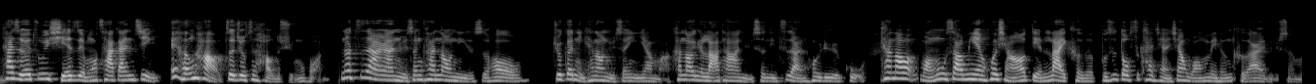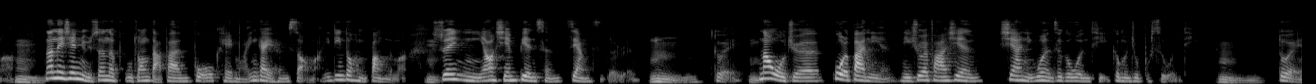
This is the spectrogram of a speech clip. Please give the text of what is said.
开始会注意鞋子有没有擦干净。哎，很好，这就是好的循环。那自然而然，女生看到你的时候。就跟你看到女生一样嘛，看到一个邋遢的女生，你自然会略过。看到网络上面会想要点 like 的，不是都是看起来像完美、很可爱的女生吗？嗯，那那些女生的服装打扮不 OK 吗？应该也很少嘛，一定都很棒的嘛。嗯，所以你要先变成这样子的人。嗯，对。嗯，那我觉得过了半年，你就会发现，现在你问的这个问题根本就不是问题。嗯，对，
